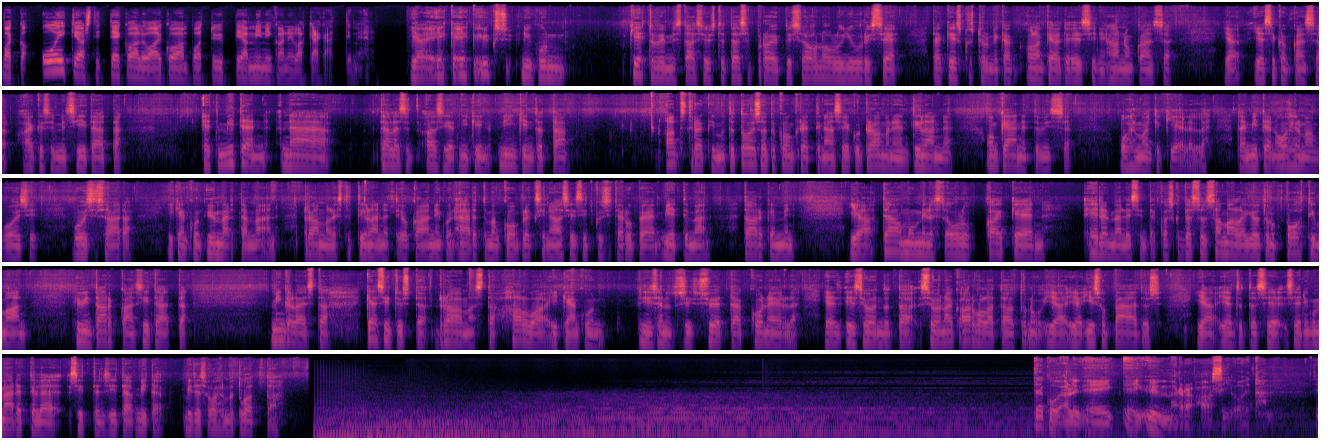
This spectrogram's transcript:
vaikka oikeasti tekoäly aikoo ampua tyyppiä minikanilla käkättimeen. Ja ehkä, ehkä yksi niin kuin, kiehtovimmista asioista tässä projektissa on ollut juuri se, tämä keskustelu, mikä ollaan käyty esiin Hannun kanssa ja Jessikan kanssa aikaisemmin siitä, että, että miten nämä tällaiset asiat niinkin, niinkin tota, abstrakti, mutta toisaalta konkreettinen asia kuin draaminen tilanne on käännettävissä ohjelmointikielelle. Tai miten ohjelman voisi, voisi saada ikään kuin ymmärtämään draamallista tilannetta, joka on niin kuin äärettömän kompleksinen asia sitten, kun sitä rupeaa miettimään tarkemmin. Ja tämä on mun mielestä ollut kaikkein hedelmällisintä, koska tässä on samalla joutunut pohtimaan hyvin tarkkaan sitä, että minkälaista käsitystä draamasta haluaa ikään kuin niin sanotusti syöttää koneelle. Ja, ja se, on, tota, se on aika arvolatautunut ja, ja iso päätös ja, ja tota, se, se niin kuin määrittelee sitten sitä, mitä, mitä se ohjelma tuottaa. Tekoäly ei, ei ymmärrä asioita.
